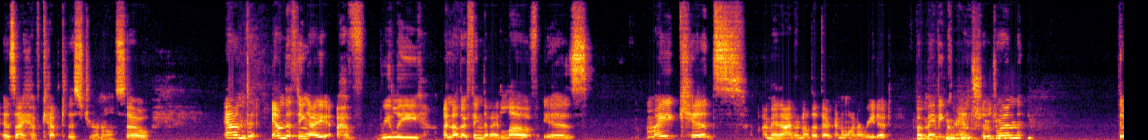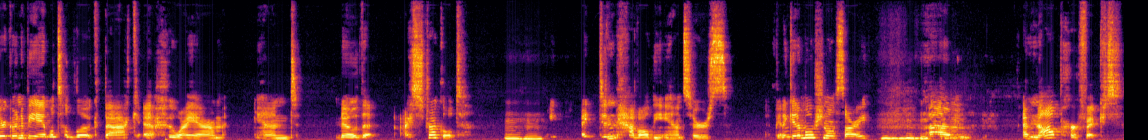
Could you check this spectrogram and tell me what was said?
as I have kept this journal. So, and and the thing I have really another thing that I love is my kids. I mean, I don't know that they're going to want to read it, but maybe grandchildren. They're going to be able to look back at who I am and know that I struggled. Mm-hmm. I didn't have all the answers. I'm going to get emotional. Sorry. um, I'm not perfect,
